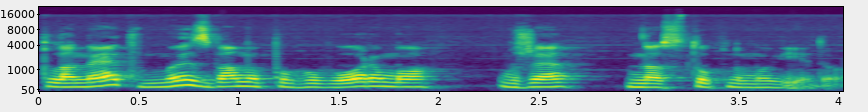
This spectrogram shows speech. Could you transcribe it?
планет ми з вами поговоримо вже в наступному відео.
